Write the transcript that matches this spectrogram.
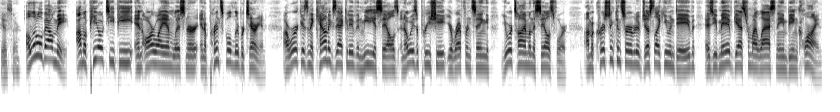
Yes, sir. A little about me. I'm a POTP and RYM listener and a principled libertarian. I work as an account executive in media sales and always appreciate your referencing your time on the sales floor. I'm a Christian conservative just like you and Dave, as you may have guessed from my last name being Klein.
